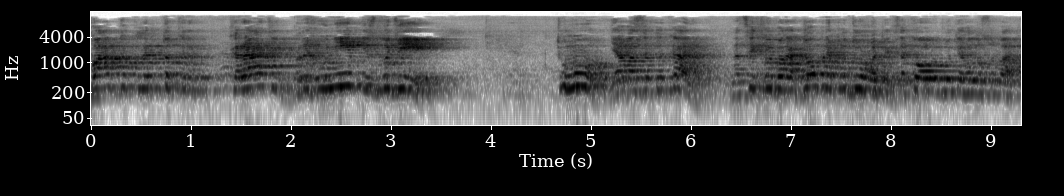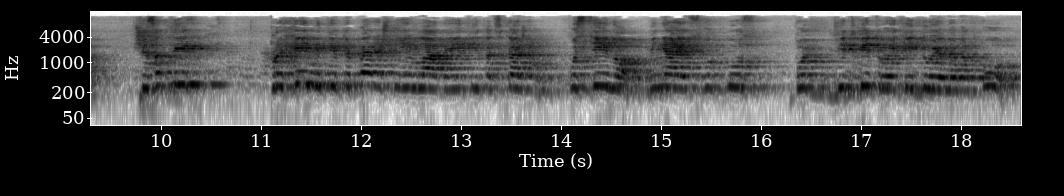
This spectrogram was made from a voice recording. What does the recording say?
банду клептократів, брехунів і злодіїв. Тому я вас закликаю на цих виборах добре подумати, за кого ви будете голосувати. Чи за тих прихильників теперішньої влади, які, так скажемо, постійно міняють свій курс від вітру, який дує наверху,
